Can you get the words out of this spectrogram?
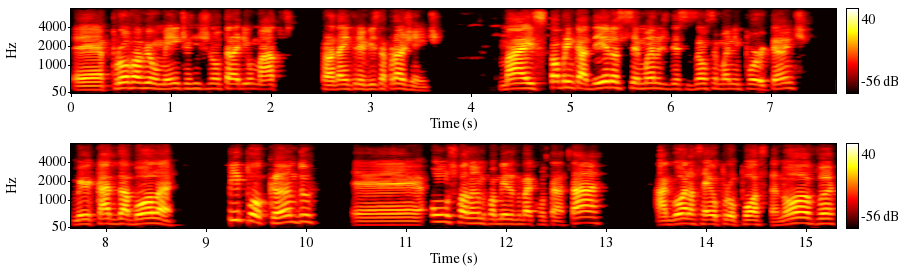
é, provavelmente a gente não traria o Matos para dar entrevista para a gente. Mas só brincadeira, semana de decisão, semana importante, mercado da bola pipocando, é, uns falando que o Palmeiras não vai contratar, agora saiu proposta nova,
